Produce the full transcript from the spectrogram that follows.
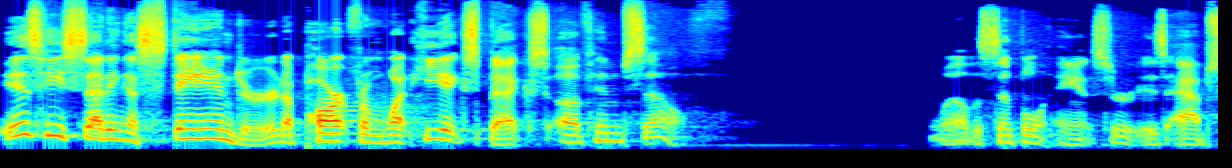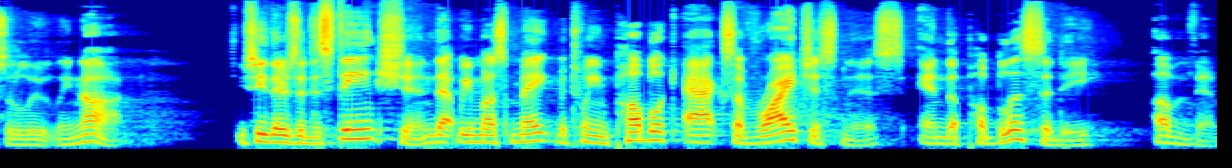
Is he setting a standard apart from what he expects of himself? Well, the simple answer is absolutely not. You see, there's a distinction that we must make between public acts of righteousness and the publicity of them.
